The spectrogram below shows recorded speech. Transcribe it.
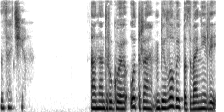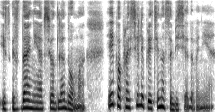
Зачем? А на другое утро Беловой позвонили из издания «Все для дома» и попросили прийти на собеседование.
